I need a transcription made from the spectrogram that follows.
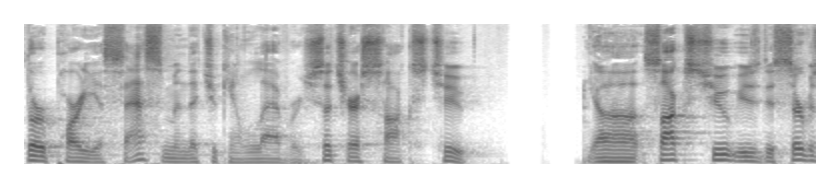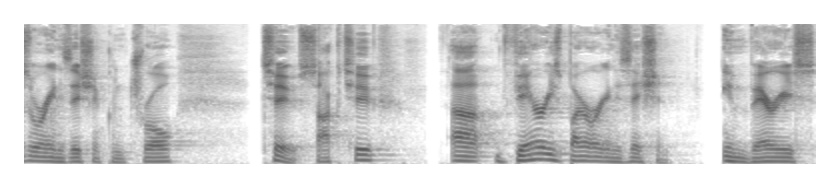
third party assessment that you can leverage, such as SOC 2 Uh, SOC 2 is the Service Organization Control 2. SOC 2 uh, varies by organization and varies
